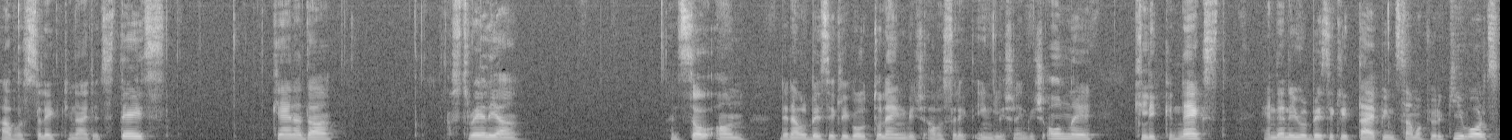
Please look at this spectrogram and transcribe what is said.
I will select United States, Canada, Australia, and so on. Then I will basically go to language. I will select English language only, click next, and then you will basically type in some of your keywords.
